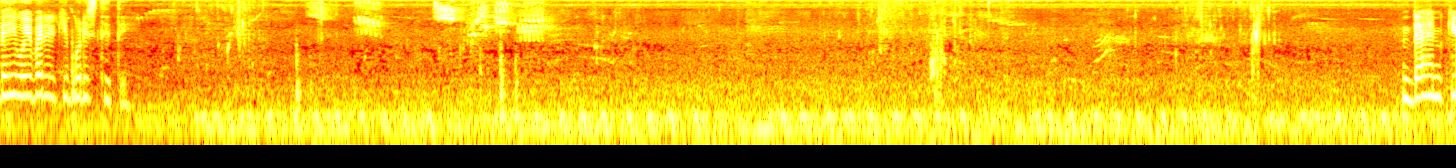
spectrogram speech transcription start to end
দেখি ওই বাড়ির কি পরিস্থিতি। দেখেন কি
